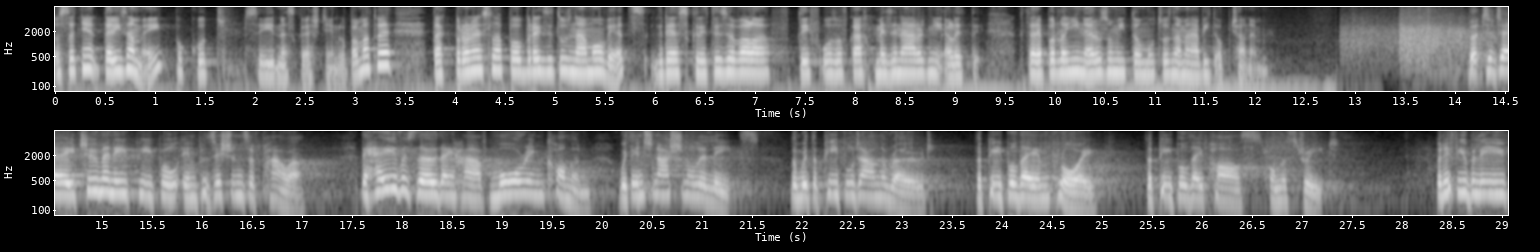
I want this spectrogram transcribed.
Ostatně Theresa May, pokud si ji dneska ještě někdo pamatuje, tak pronesla po Brexitu známou věc, kde skritizovala ty v úzovkách mezinárodní elity, které podle ní nerozumí tomu, co znamená být občanem. But today, too many people in positions of power behave as though they have more in common with international elites than with the people down the road, the people they employ, the people they pass on the street. But if you believe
